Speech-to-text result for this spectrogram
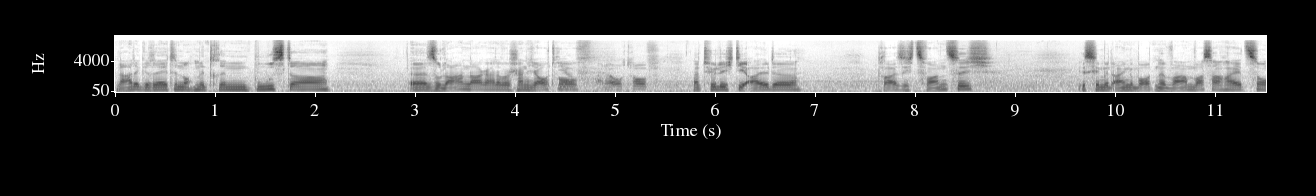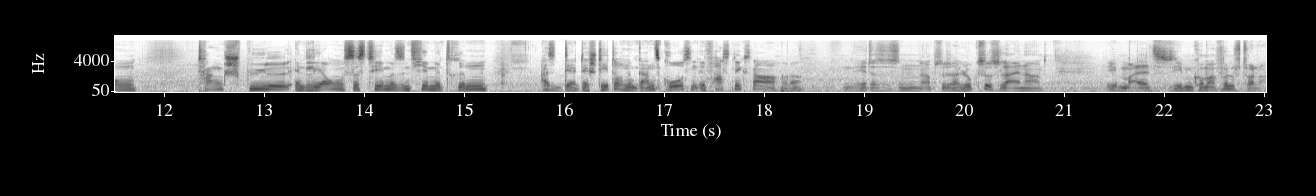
Ladegeräte noch mit drin, Booster, äh, Solaranlage hat er wahrscheinlich auch drauf. Ja, hat er auch drauf. Natürlich die alte 3020 ist hier mit eingebaut, eine Warmwasserheizung, Tankspül, Entleerungssysteme sind hier mit drin. Also der, der steht doch einem ganz großen fast nichts nach, oder? Nee, das ist ein absoluter Luxusliner. Eben als 7,5 Tonner.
